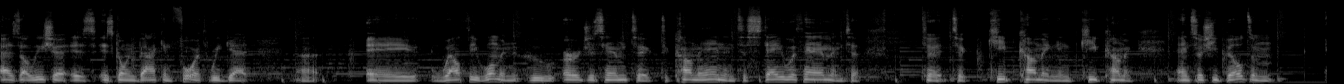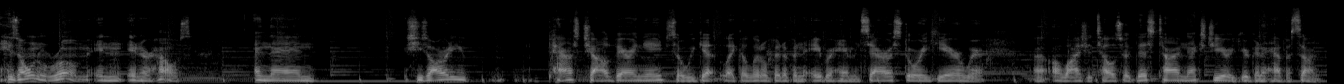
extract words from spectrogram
as Elisha is, is going back and forth, we get uh, a wealthy woman who urges him to, to come in and to stay with him and to, to, to keep coming and keep coming. And so she builds him his own room in, in her house. And then she's already past childbearing age, so we get like a little bit of an Abraham and Sarah story here where uh, Elijah tells her, This time next year, you're going to have a son.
